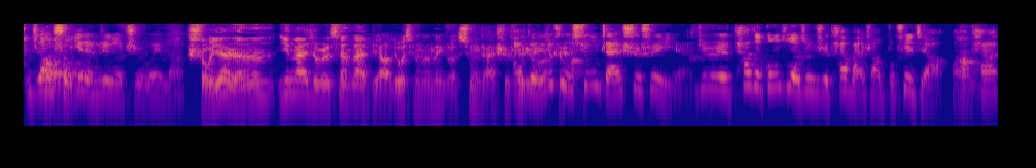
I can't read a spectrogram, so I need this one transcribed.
你知道哦守夜人这个职位吗？守夜人应该就是现在比较流行的那个凶宅试睡啊，员，对，就是凶宅试睡员，就是他的工作就是他晚上不睡觉啊，嗯他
